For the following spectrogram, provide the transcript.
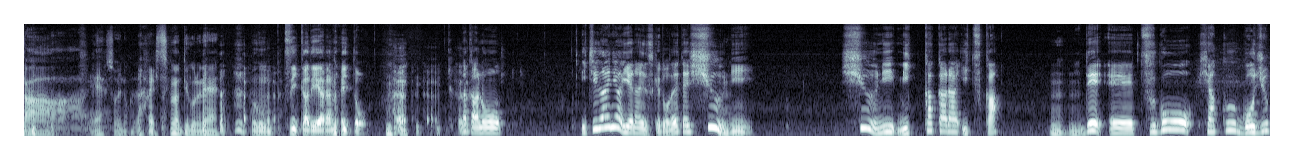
ああねそういうのがはい。必要になってくるね。うん、追加でやらないと。なんかあの一概には言えないんですけど大体週に、週に3日から5日うんうん。で、えー都合150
